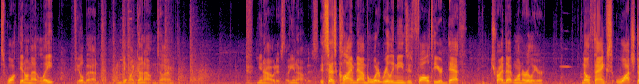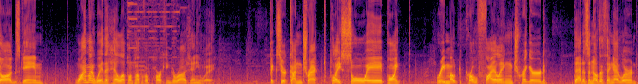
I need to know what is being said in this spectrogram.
Just walked in on that late. Feel bad. I didn't get my gun out in time. You know how it is, though. You know how it is. It says climb down, but what it really means is fall to your death. Tried that one earlier. No thanks, Watchdogs game. Why am I way the hell up on top of a parking garage anyway? Fix your contract, place point. remote profiling triggered. That is another thing I learned.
